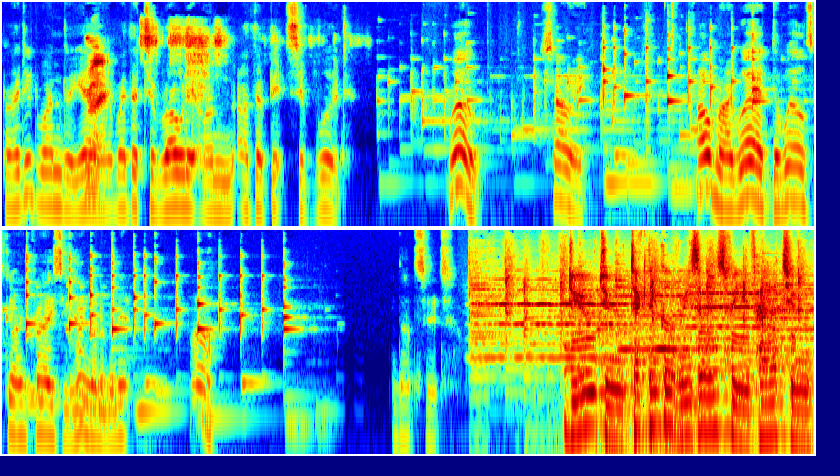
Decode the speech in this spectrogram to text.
But I did wonder, yeah, Right. whether to roll it on other bits of wood. Whoa, sorry. Oh my word, the world's going crazy. Hang on a minute. Oh, that's it. Due to technical reasons, we've had to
